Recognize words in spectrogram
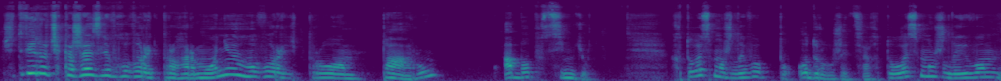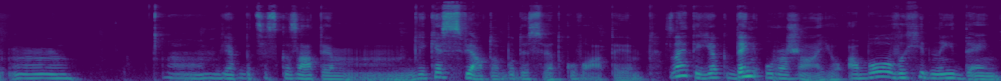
Четвірочка жезлів говорить про гармонію, говорить про пару або сім'ю. Хтось, можливо, одружиться, хтось, можливо, як би це сказати, якесь свято буде святкувати. Знаєте, як День урожаю або вихідний день,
